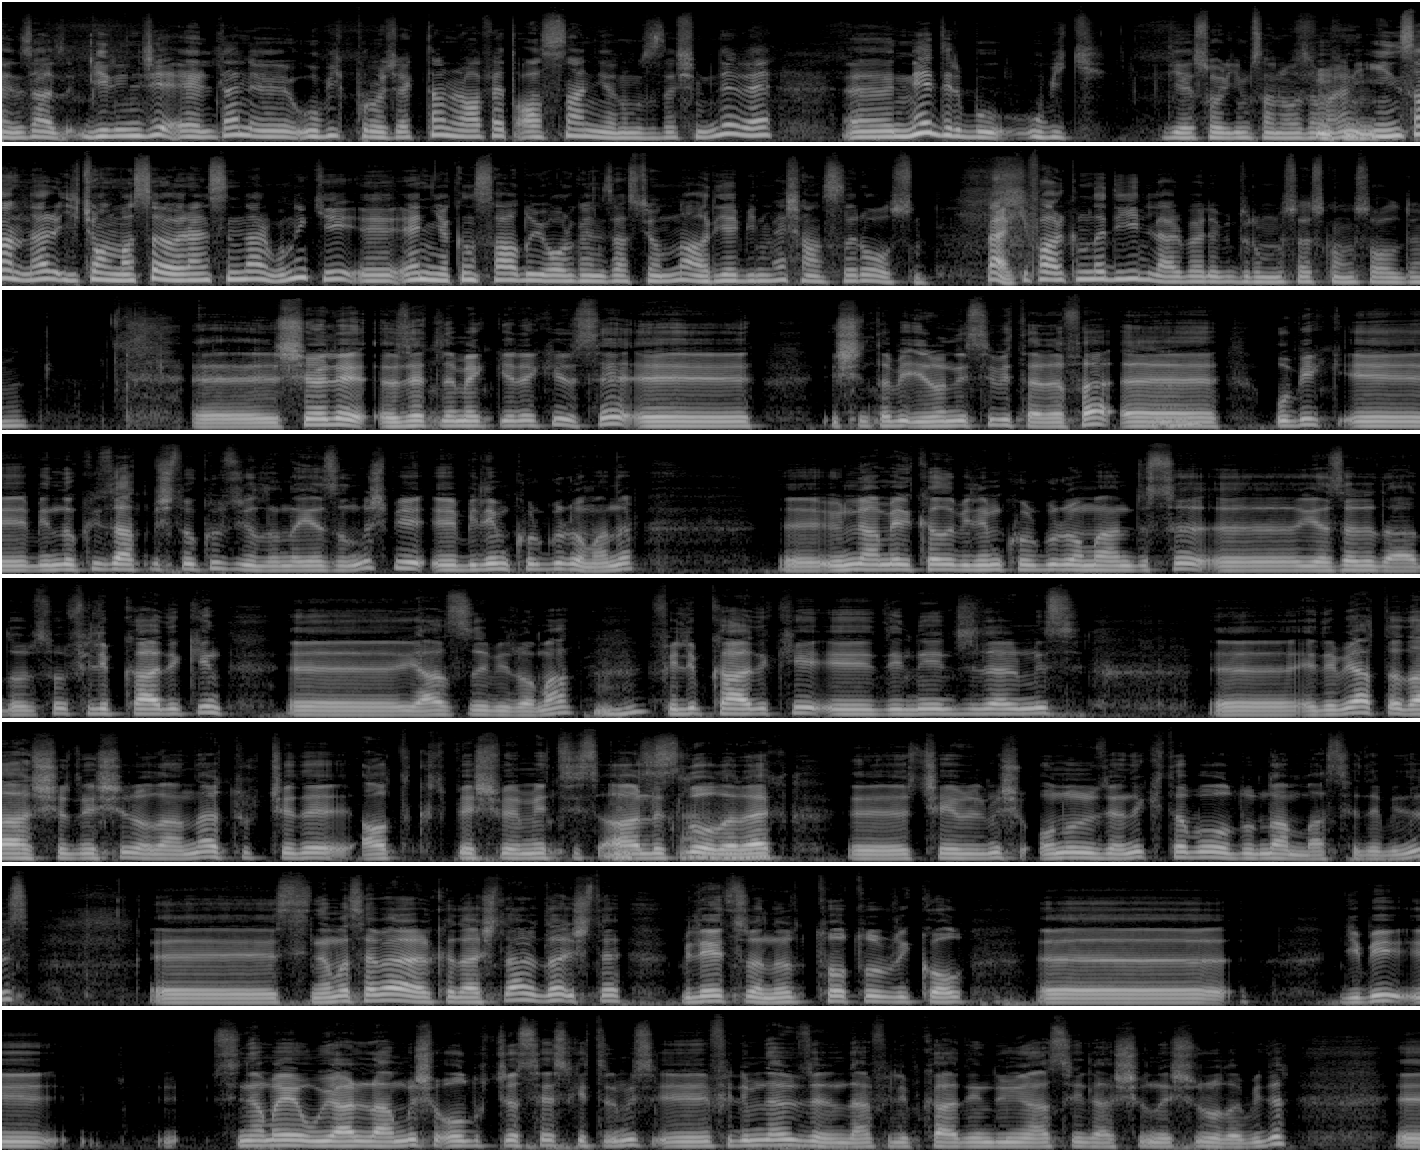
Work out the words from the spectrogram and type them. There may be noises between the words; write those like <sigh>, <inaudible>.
Zaten birinci elden e, Ubik Project'ten Rafet Aslan yanımızda şimdi ve e, nedir bu Ubik diye sorayım sana o zaman. Hani <laughs> insanlar hiç olmazsa öğrensinler bunu ki e, en yakın sağduyu organizasyonunu arayabilme şansları olsun. Belki farkında değiller böyle bir durumun söz konusu olduğunun. Ee, şöyle özetlemek gerekirse e, işin tabii ironisi bir tarafa e, Ubik e, 1969 yılında yazılmış bir e, bilim kurgu romanı. E, ünlü Amerikalı bilim kurgu romancısı e, yazarı daha doğrusu Philip K. Dick'in e, yazdığı bir roman. Philip K. Dick'i e, dinleyicilerimiz e, edebiyatta daha haşır neşir olanlar Türkçe'de 645 ve Metis ağırlıklı hı. olarak e, çevrilmiş onun üzerinde kitabı olduğundan bahsedebiliriz. E, sinema sever arkadaşlar da işte Blade Runner, Total Recall e, gibi e, sinemaya uyarlanmış oldukça ses getirmiş e, filmler üzerinden Philip K. Dick'in dünyasıyla haşır neşir olabilir. E,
